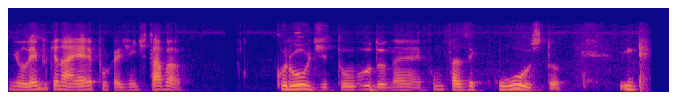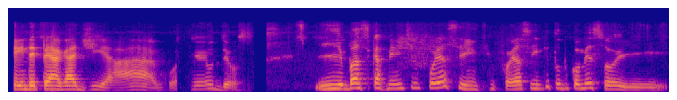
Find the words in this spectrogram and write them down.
eu lembro que na época a gente tava cru de tudo, né? Fomos fazer custo, entender pH de água, meu Deus. E basicamente foi assim, foi assim que tudo começou. E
